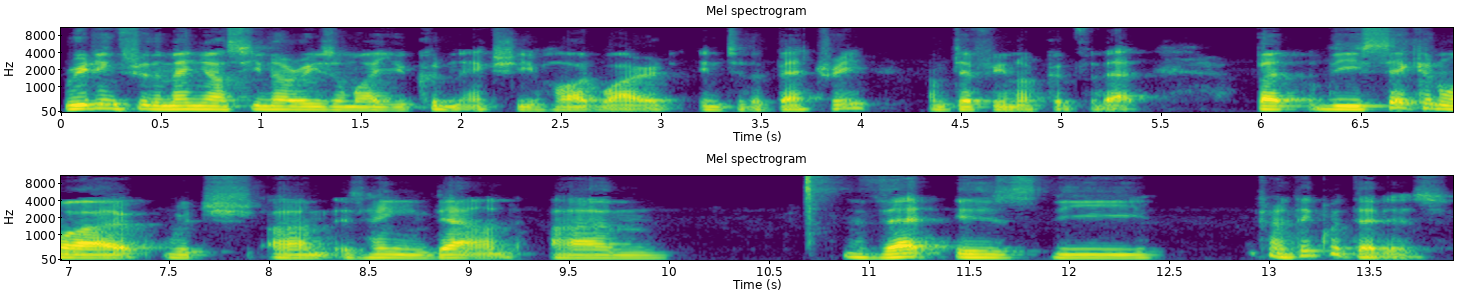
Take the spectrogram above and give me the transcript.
reading through the manual, I see no reason why you couldn't actually hardwire it into the battery. I'm definitely not good for that. But the second wire, which um, is hanging down, um, that is the, I'm trying to think what that is.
